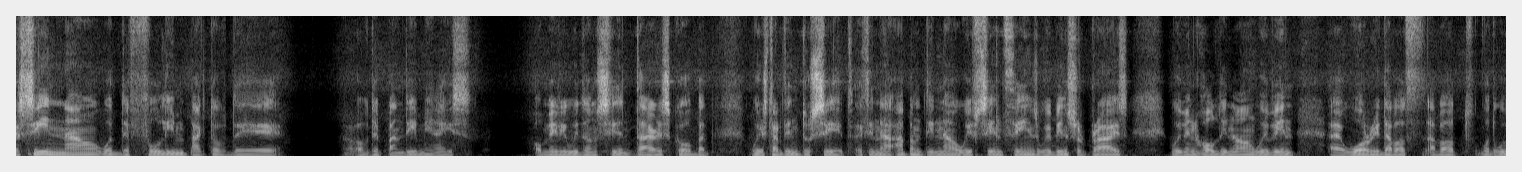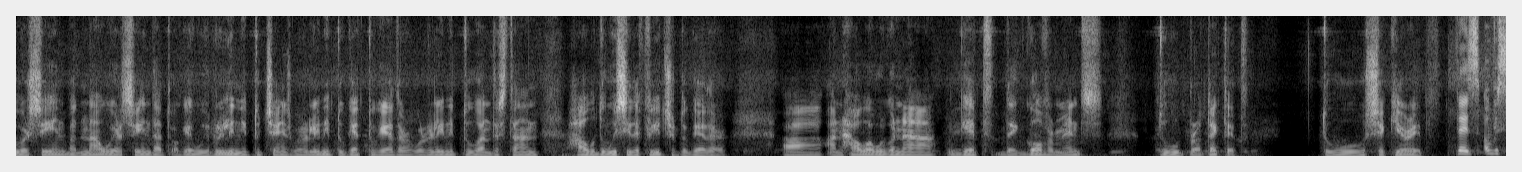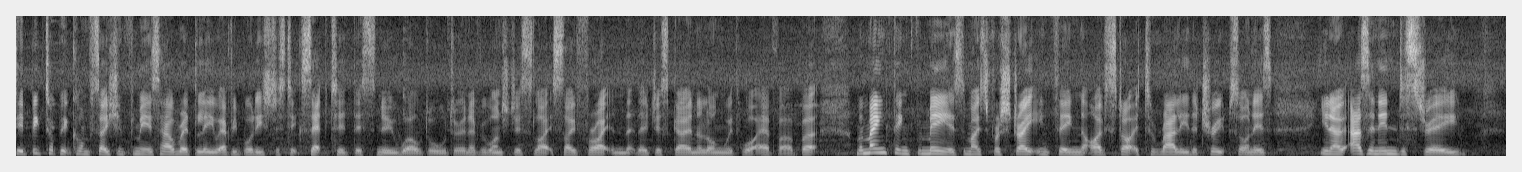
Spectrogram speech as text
we're seeing now what the full impact of the of the pandemic is or maybe we don't see the entire scope, but we're starting to see it. I think up until now we've seen things, we've been surprised, we've been holding on, we've been uh, worried about about what we were seeing, but now we're seeing that okay, we really need to change, we really need to get together, we really need to understand how do we see the future together, uh, and how are we gonna get the governments to protect it, to secure it, there's obviously a big topic conversation for me is how readily everybody's just accepted this new world order and everyone's just like so frightened that they're just going along with whatever. But the main thing for me is the most frustrating thing that I've started to rally the troops on is, you know, as an industry,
